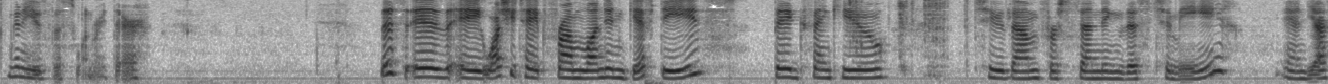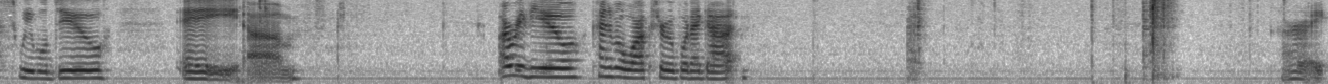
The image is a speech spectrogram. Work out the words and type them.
I'm going to use this one right there. This is a washi tape from London Gifties. Big thank you to them for sending this to me. And yes, we will do a, um, a review, kind of a walkthrough of what I got. All right.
